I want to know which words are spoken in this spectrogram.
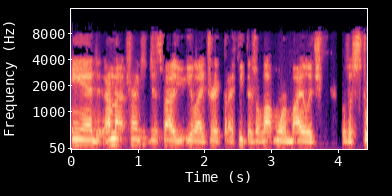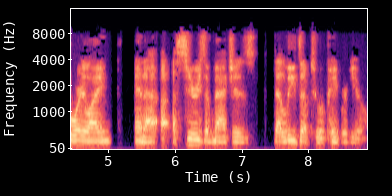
And I'm not trying to disvalue Eli Drake, but I think there's a lot more mileage with a storyline and a, a series of matches that leads up to a pay per view.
